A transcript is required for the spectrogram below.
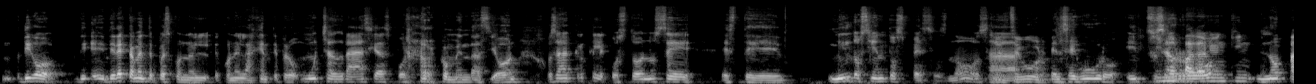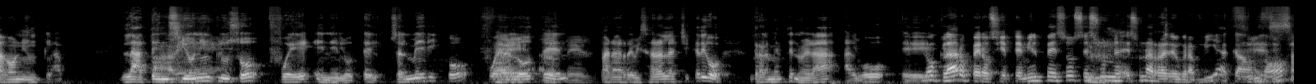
digo di- eh, directamente pues con el, con el agente, pero muchas gracias por la recomendación. O sea, creo que le costó, no sé, este, 1200 pesos, ¿no? O sea, el seguro. el seguro. Y, Y se no ahorró- pagar ni un quinto. no pagó ni un clavo. La atención incluso fue en el hotel. O sea, el médico fue, al hotel para revisar a la chica. Digo, realmente no era algo... eh, No, claro, pero 7 mil pesos es, Mm. un, es una radiografía, cabrón, Sí, ¿no? sí, sí, sí,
